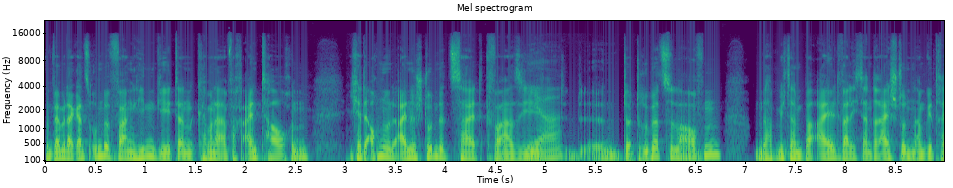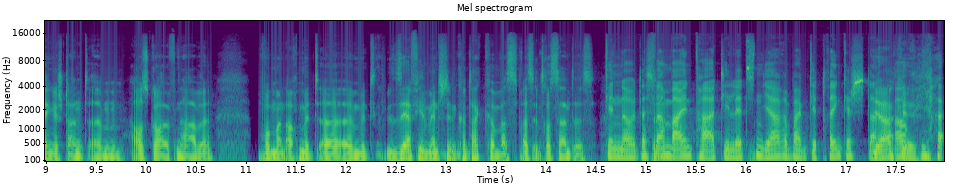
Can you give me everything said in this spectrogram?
und wenn man da ganz unbefangen hingeht, dann kann man da einfach eintauchen. Ich hatte auch nur eine Stunde Zeit, quasi ja. dort drüber zu laufen und habe mich dann beeilt, weil ich dann drei Stunden am Getränkestand ähm, ausgeholfen habe, wo man auch mit, äh, mit sehr vielen Menschen in Kontakt kommt, was, was interessant ist. Genau, das war mein Part die letzten Jahre beim Getränkestand. Ja, okay. Auch, ja.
